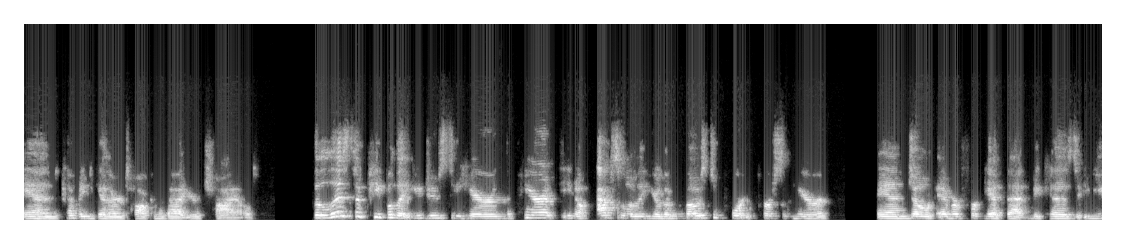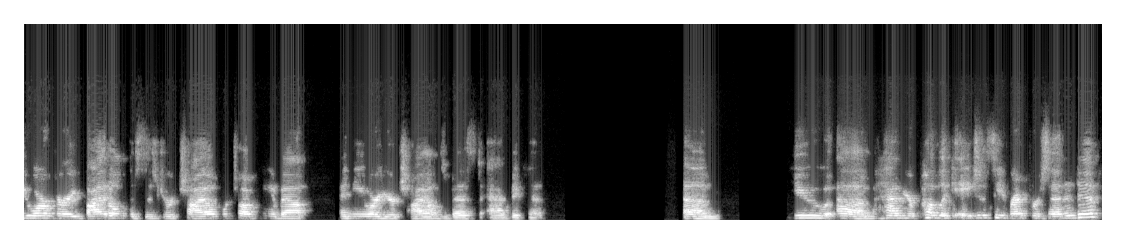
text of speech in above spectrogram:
and coming together and talking about your child. The list of people that you do see here, the parent, you know, absolutely, you're the most important person here. And don't ever forget that because you are very vital. This is your child we're talking about, and you are your child's best advocate. Um, you um, have your public agency representative,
